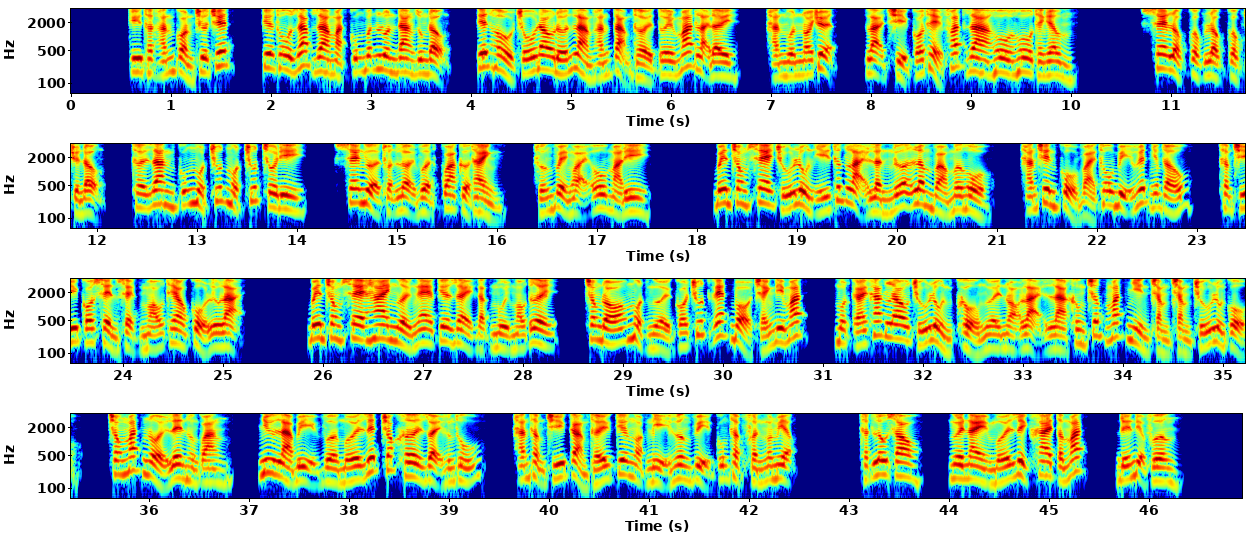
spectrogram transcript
Kỳ thật hắn còn chưa chết, kia thô giáp ra mặt cũng vẫn luôn đang rung động, tiết hầu chỗ đau đớn làm hắn tạm thời tươi mát lại đây, hắn muốn nói chuyện, lại chỉ có thể phát ra hô hô thanh âm. Xe lộc cộc lộc cộc chuyển động, thời gian cũng một chút một chút trôi đi, xe ngựa thuận lợi vượt qua cửa thành, hướng về ngoại ô mà đi. Bên trong xe chú lùn ý thức lại lần nữa lâm vào mơ hồ, hắn trên cổ vải thô bị huyết nhiễm thấu, thậm chí có sền sệt máu theo cổ lưu lại. Bên trong xe hai người nghe kia dày đặc mùi máu tươi, trong đó một người có chút ghét bỏ tránh đi mắt, một cái khác lao chú lùn cổ người nọ lại là không chớp mắt nhìn chằm chằm chú lùn cổ, trong mắt nổi lên hồng quang, như là bị vừa mới giết chóc khơi dậy hứng thú, hắn thậm chí cảm thấy kia ngọt nị hương vị cũng thập phần ngon miệng. Thật lâu sau, người này mới dịch khai tầm mắt, đến địa phương.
